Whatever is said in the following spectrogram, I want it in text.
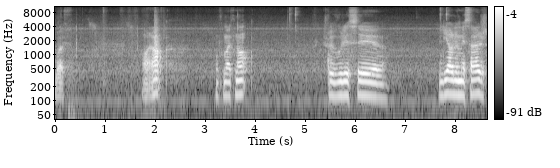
bref. Voilà. Donc maintenant, je vais vous laisser... Euh, lire le message.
